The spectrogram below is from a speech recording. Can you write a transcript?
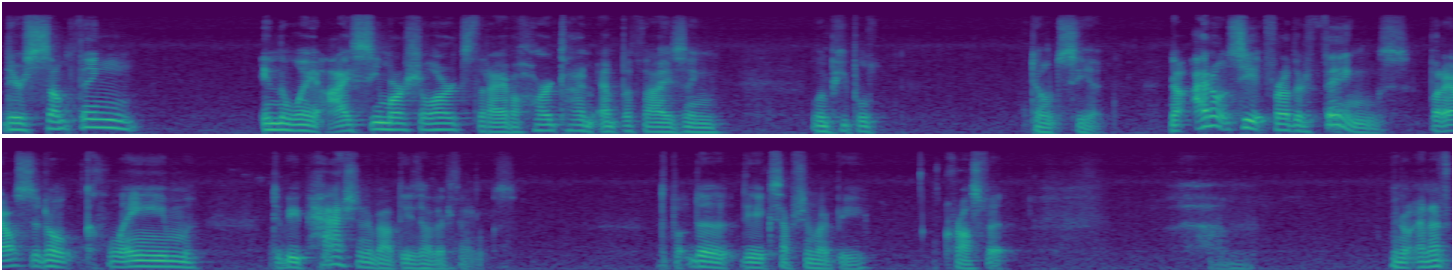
There's something in the way I see martial arts that I have a hard time empathizing when people don't see it. Now, I don't see it for other things, but I also don't claim to be passionate about these other things. The, the, the exception might be CrossFit. You know, and I've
